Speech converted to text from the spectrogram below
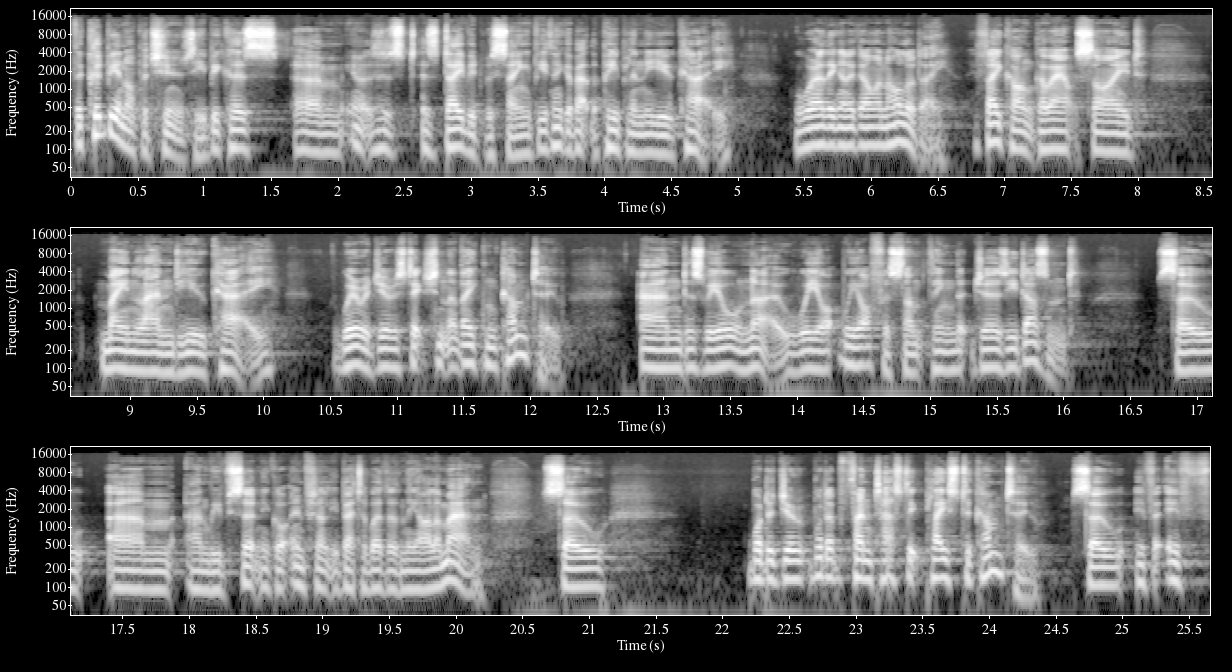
there could be an opportunity because, um, you know, as, as David was saying, if you think about the people in the UK, well, where are they going to go on holiday? If they can't go outside mainland UK, we're a jurisdiction that they can come to. And as we all know, we, we offer something that Jersey doesn't. So, um, and we've certainly got infinitely better weather than the Isle of Man. So, what a, what a fantastic place to come to. So, if, if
